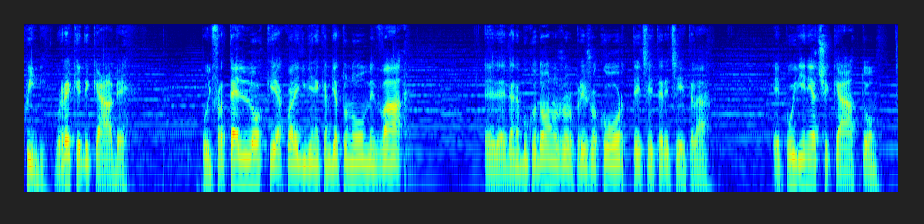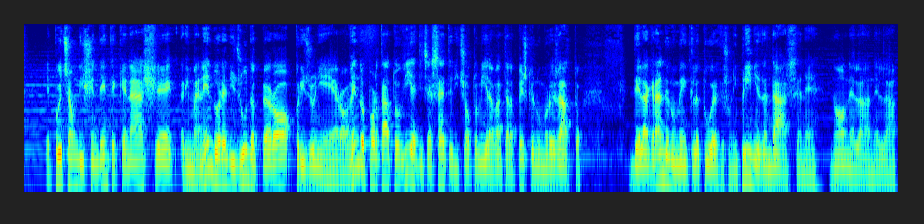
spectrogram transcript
quindi un re che decade, poi il fratello che, a quale gli viene cambiato nome va eh, da Nabucodonosor preso a corte, eccetera, eccetera, e poi viene accecato, e poi c'è un discendente che nasce rimanendo re di Giuda però prigioniero, avendo portato via 17-18 mila, avete la pesca il numero esatto, della grande nomenclatura che sono i primi ad andarsene no? nella, nella,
